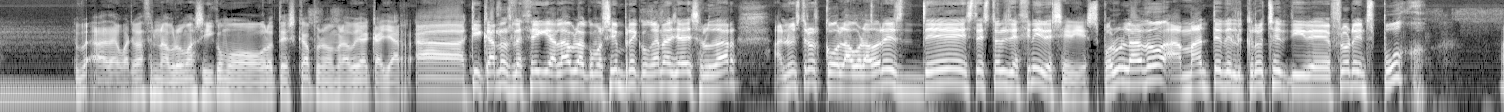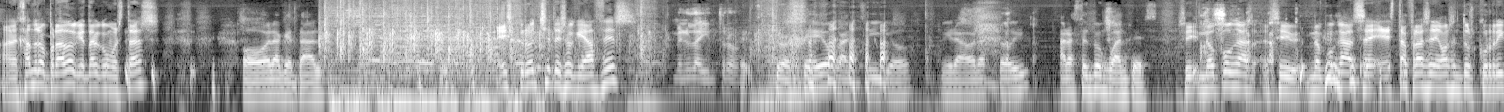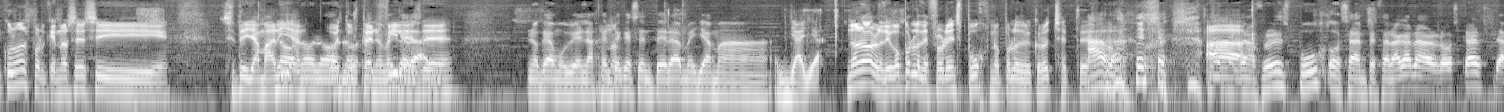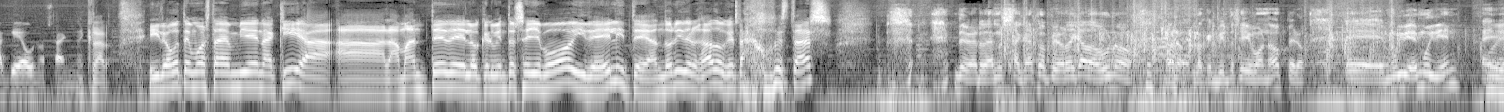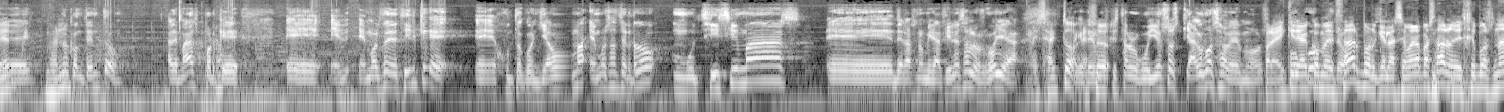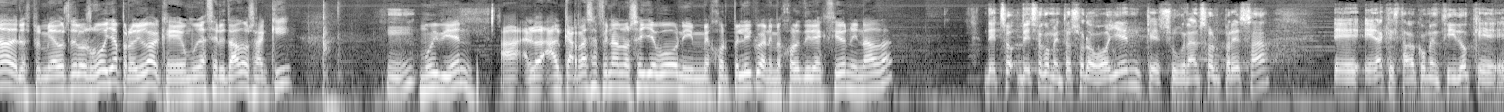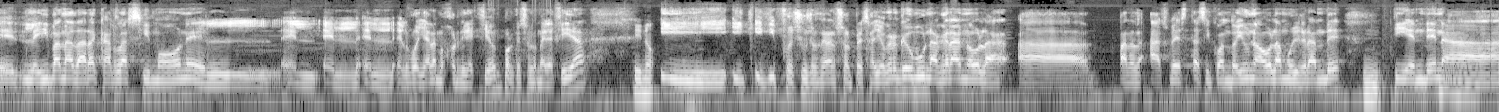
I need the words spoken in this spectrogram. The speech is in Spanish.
igual, voy a hacer una broma así como grotesca, pero me la voy a callar. Ah, aquí Carlos Lecegui al habla, como siempre, con ganas ya de saludar a nuestros colaboradores de este Stories de cine y de series. Por un lado, amante del crochet y de Florence Pugh. Alejandro Prado, ¿qué tal? ¿Cómo estás? Hola, ¿qué tal? ¿Es crochet eso que haces? Menuda intro. Crochet o ganchillo. Mira, ahora estoy. Ahora estoy con guantes. Sí, no pongas, sí, no pongas eh, esta frase, digamos, en tus currículums porque no sé si, si te llamarían No, no, no, o en tus no, no me perfiles queda- de... No queda muy bien. La gente No. que se entera me llama Yaya. No, no, lo digo por lo de Florence Pugh, no por lo del crochet. eh. Ah, vale. Ah. No, perdona, Florence Pugh, o sea, empezará a ganar Oscars de aquí a unos años. Claro. Y luego tenemos también aquí a- al amante de lo que el viento se llevó y de élite, Andoni Delgado, ¿qué tal? ¿Cómo estás? De verdad, nos sacas lo peor de cada uno. Bueno, lo que el viento se llevó no, pero eh, muy bien, muy bien. Muy bien, Eh, bueno. Muy contento. Además, porque eh, he- hemos de decir que eh, junto con Jauma hemos acertado muchísimas eh, de las nominaciones a los Goya. Exacto, que eso- tenemos que estar orgullosos que algo sabemos. Por ahí quería Poco, comenzar, pero- porque la semana pasada no dijimos nada de los premiados de los Goya, pero oiga, que muy acertados aquí. Mm. Muy bien. Alcarrás al final no se llevó ni mejor película, ni mejor dirección, ni nada. De hecho, de hecho comentó Sorogoyen que su gran sorpresa eh, era que estaba convencido que le iban a dar a Carla Simón el, el, el, el- el Goya a la mejor dirección, porque se lo merecía, Y no. y, y- y fue su gran sorpresa. Yo creo que hubo una gran ola ah, para las asbestas y cuando hay una ola muy grande Mm. tienden a,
